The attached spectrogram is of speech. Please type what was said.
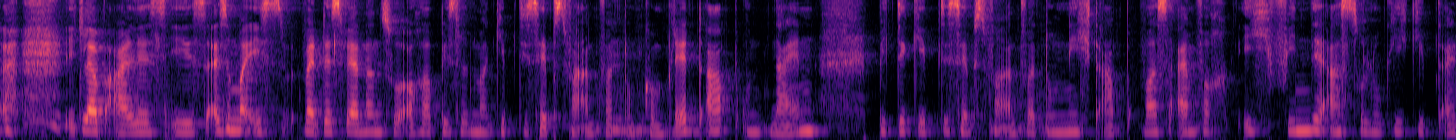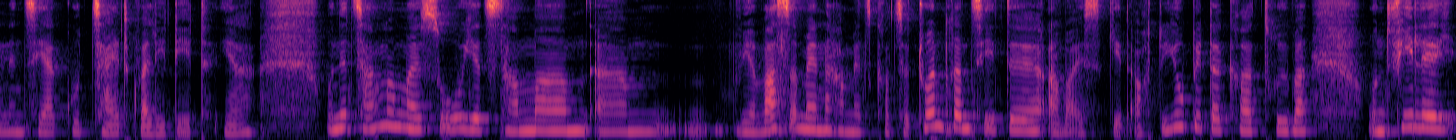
ich glaube, alles ist, also man ist, weil das wäre dann so auch ein bisschen, man gibt die Selbstverantwortung mhm. komplett ab und nein, bitte gibt die Selbstverantwortung nicht ab. Was einfach, ich finde, Astrologie gibt einen sehr gut Zeitqualität, ja. Und jetzt sagen wir mal so, jetzt haben wir, ähm, wir Wassermänner haben jetzt gerade Saturn-Transite, aber es geht auch der Jupiter gerade drüber und viele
